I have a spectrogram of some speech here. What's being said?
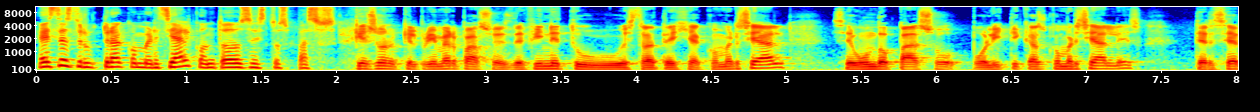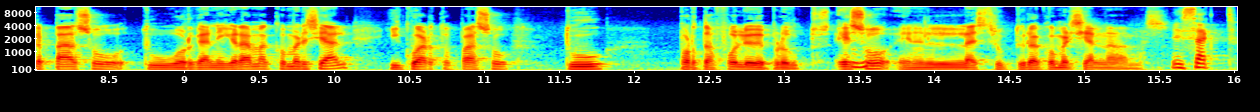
esta estructura comercial con todos estos pasos. Que, son, que el primer paso es define tu estrategia comercial, segundo paso políticas comerciales, tercer paso tu organigrama comercial y cuarto paso tu portafolio de productos. Eso uh -huh. en la estructura comercial nada más. Exacto.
